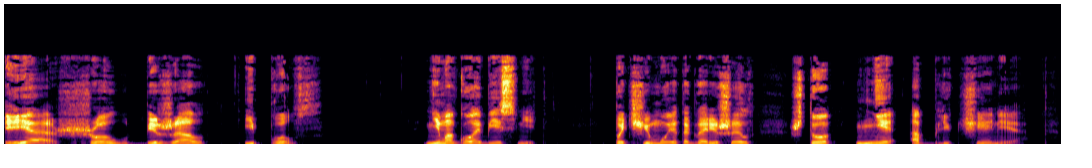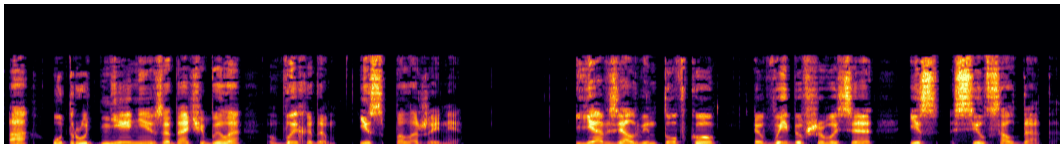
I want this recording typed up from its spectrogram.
И я шел, бежал и полз. Не могу объяснить, почему я тогда решил, что не облегчение, а утруднение задачи было выходом из положения. Я взял винтовку выбившегося из сил солдата,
